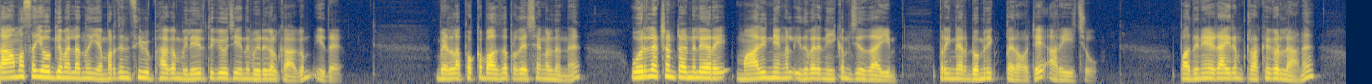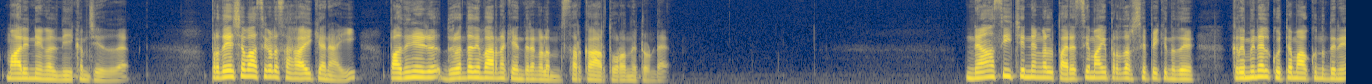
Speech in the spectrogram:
താമസയോഗ്യമല്ലെന്ന് എമർജൻസി വിഭാഗം വിലയിരുത്തുകയോ ചെയ്യുന്ന വീടുകൾക്കാകും ഇത്. വെള്ളപ്പൊക്ക ബാധിത പ്രദേശങ്ങളിൽ നിന്ന് ഒരു ലക്ഷം ടണ്ണിലേറെ മാലിന്യങ്ങൾ ഇതുവരെ നീക്കം ചെയ്തതായും പ്രീമിയർ ഡൊമിനിക് പെറോറ്റെ അറിയിച്ചു. പതിനേഴായിരം ട്രക്കുകളിലാണ് മാലിന്യങ്ങൾ നീക്കം ചെയ്തത്. പ്രദേശവാസികളെ സഹായിക്കാനായി പതിനേഴ് ദുരന്ത നിവാരണ കേന്ദ്രങ്ങളും സർക്കാർ തുറന്നിട്ടുണ്ട്. നാസി ചിഹ്നങ്ങൾ പരസ്യമായി പ്രദർശിപ്പിക്കുന്നത് ക്രിമിനൽ കുറ്റമാക്കുന്നതിന്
